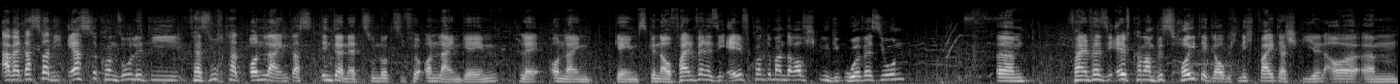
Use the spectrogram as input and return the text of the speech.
aber das war die erste Konsole, die versucht hat, online das Internet zu nutzen für Online-Game, Online-Games. Genau, Final Fantasy 11 konnte man darauf spielen, die Urversion. Ähm, Final Fantasy 11 kann man bis heute, glaube ich, nicht weiterspielen, aber ähm,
